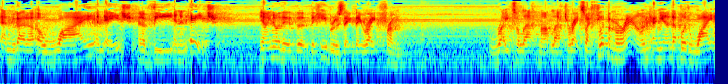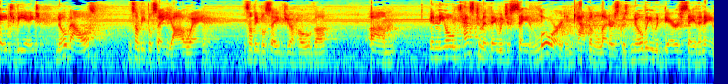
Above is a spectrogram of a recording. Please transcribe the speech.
and we've got a, a Y, an H, and a V, and an H. Know, I know the, the, the Hebrews, they, they write from right to left, not left to right. So I flip them around, and you end up with YHVH, no vowels. And some people say Yahweh. Some people say Jehovah. Um, in the Old Testament, they would just say Lord in capital letters because nobody would dare say the name.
